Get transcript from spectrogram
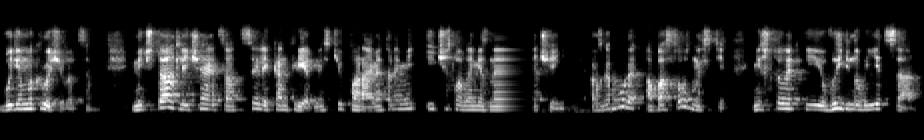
будем выкручиваться. Мечта отличается от цели конкретностью, параметрами и числовыми значениями. Разговоры об осознанности не стоят и выеденного яйца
